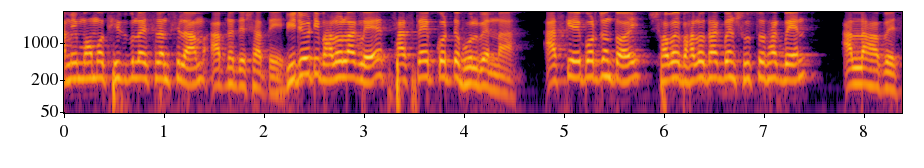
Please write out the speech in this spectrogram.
আমি মোহাম্মদ হিজবুল্লাহ ইসলাম ছিলাম আপনাদের সাথে। ভিডিওটি ভালো লাগলে সাবস্ক্রাইব করতে ভুলবেন না। আজকে এ পর্যন্তই। সবাই ভালো থাকবেন, সুস্থ থাকবেন। আল্লাহ হাফেজ।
